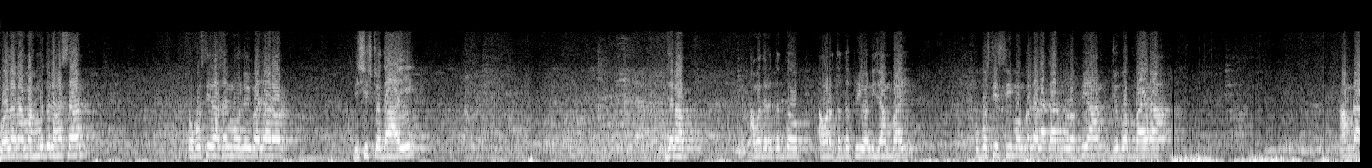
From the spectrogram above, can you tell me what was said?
মৌলানা মাহমুদুল হাসান, উপস্থিত আছেন মৌলভীবাজারের বিশিষ্ট দায়ী। জনাব, আমাদের অত্যন্ত, আমার অত্যন্ত প্রিয় নিজাম ভাই, উপস্থিত শ্রীমঙ্গল এলাকার মুরব্বিয়ান, যুবক ভাইরা। আমরা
